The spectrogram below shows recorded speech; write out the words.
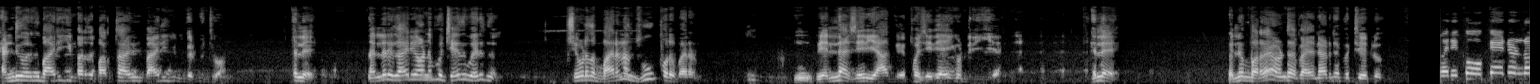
രണ്ടുപേർക്ക് ഭാര്യയ്ക്കും പറഞ്ഞ ഭർത്താവിനും ഭാര്യയ്ക്കും കൽപ്പിച്ചുമാണ് അല്ലേ? നല്ലൊരു കാര്യമാണ് ഇപ്പൊ ചെയ്തു വരുന്നത്. പക്ഷെ ഇവിടുത്തെ ഭരണം സൂപ്പർ ഭരണം. എല്ലാം ശരിയാക്കുക ഇപ്പൊ ശരിയായിക്കൊണ്ടിരിക്കുക അല്ലേ? വല്ലതും പറയാനുണ്ട് വയനാടിനെ പറ്റിയല്ലോ അവർക്ക് ഓക്കെ ആയിട്ടുണ്ടോ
